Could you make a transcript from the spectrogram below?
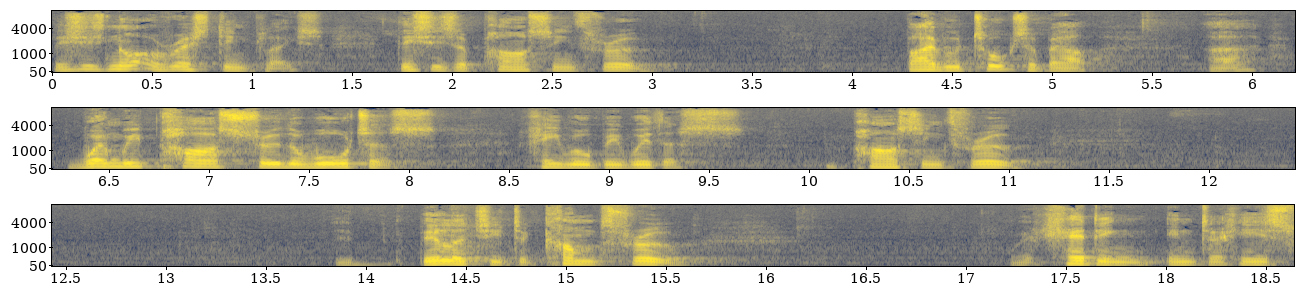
This is not a resting place. This is a passing through. Bible talks about uh, when we pass through the waters, he will be with us, passing through. The ability to come through. We're heading into his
